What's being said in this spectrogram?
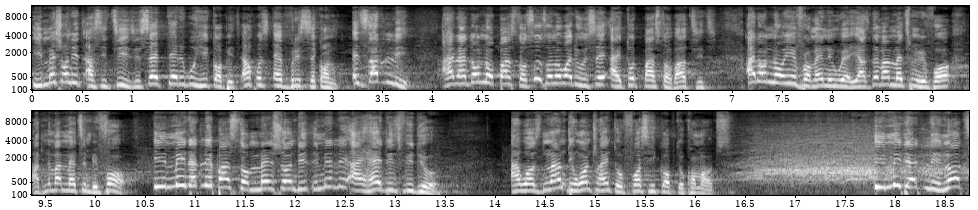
He mentioned it as it is. He said, terrible hiccup. It happens every second. Exactly. And I don't know Pastor. So, so nobody will say, I told Pastor about it. I don't know him from anywhere. He has never met me before. I've never met him before. Immediately, Pastor mentioned it. Immediately, I heard this video. I was now the one trying to force hiccup to come out. Immediately, not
